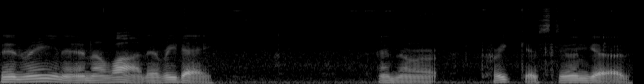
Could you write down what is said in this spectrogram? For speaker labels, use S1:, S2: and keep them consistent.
S1: been raining a lot every day. And the creek is doing good.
